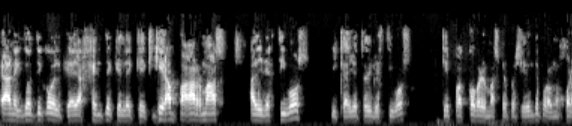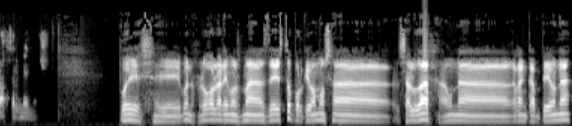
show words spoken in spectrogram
anecdótico el que haya gente que, le, que quieran pagar más a directivos y que haya otros directivos que cobren más que el presidente por a lo mejor hacer menos. Pues eh, bueno, luego hablaremos más de esto porque vamos a saludar a una gran campeona,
